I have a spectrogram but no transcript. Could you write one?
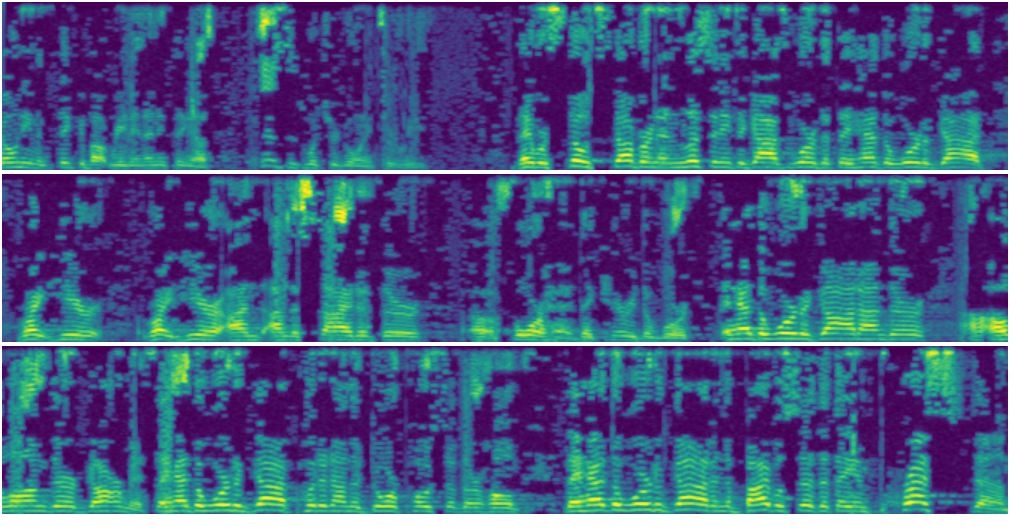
Don't even think about reading anything else. This is what you're going to read. They were so stubborn in listening to God's word that they had the word of God right here right here on, on the side of their uh, forehead. They carried the word. They had the word of God on their uh, along their garments. They had the word of God put it on the doorpost of their home. They had the word of God, and the Bible says that they impressed them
